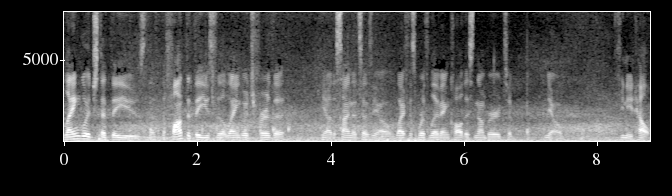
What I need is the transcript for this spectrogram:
language that they use, the, the font that they use for the language for the, you know, the sign that says, you know, life is worth living, call this number to, you know, if you need help.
